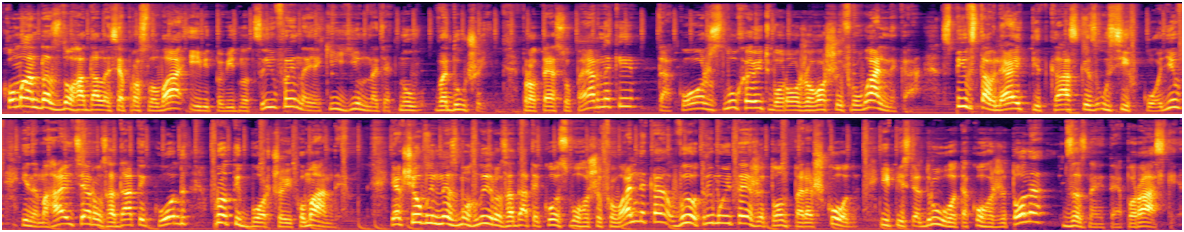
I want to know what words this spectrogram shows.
Команда здогадалася про слова і відповідно цифри, на які їм натякнув ведучий. Проте суперники також слухають ворожого шифрувальника, співставляють підказки з усіх кодів і намагаються розгадати код протиборчої команди. Якщо ви не змогли розгадати код свого шифрувальника, ви отримуєте жетон перешкод, і після другого такого жетона зазнаєте поразки.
